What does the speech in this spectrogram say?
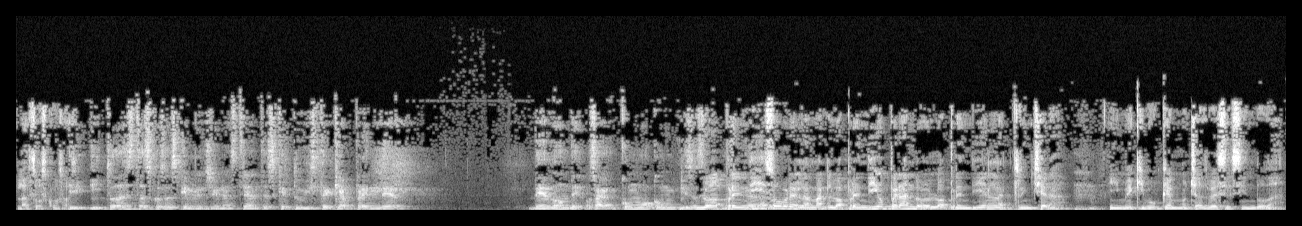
las dos cosas. Y, y todas estas cosas que mencionaste antes que tuviste que aprender, ¿de dónde? O sea, ¿cómo, cómo empiezas Lo a aprendí sobre la mano, lo aprendí operando, lo aprendí en la trinchera y me equivoqué muchas veces, sin duda.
